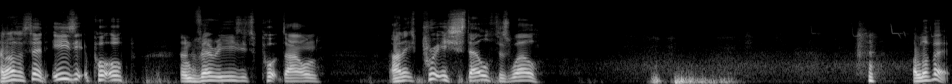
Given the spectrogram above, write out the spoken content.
And as I said, easy to put up and very easy to put down. And it's pretty stealth as well. I love it.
